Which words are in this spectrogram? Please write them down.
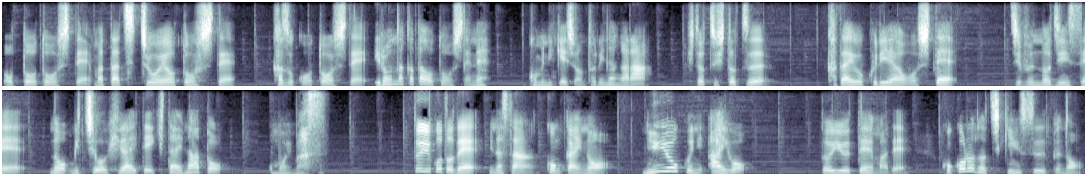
夫を通してまた父親を通して家族を通していろんな方を通してねコミュニケーションを取りながら一つ一つ課題をクリアをして自分の人生の道を開いていきたいなと思います。ということで皆さん今回のニューヨークに愛をというテーマで心のチキンスープの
